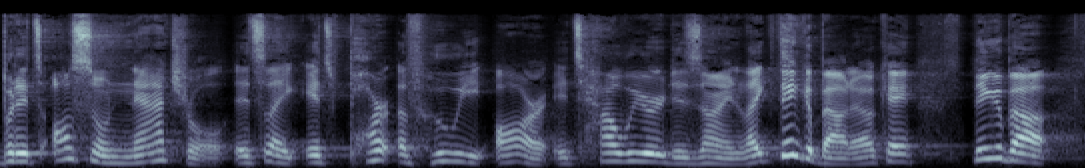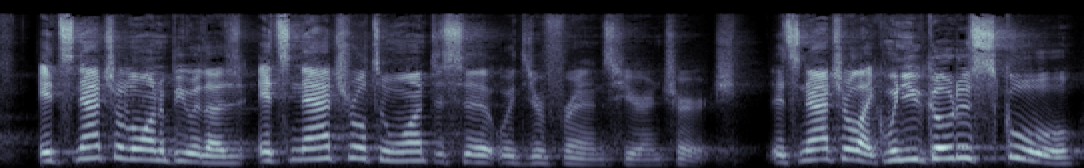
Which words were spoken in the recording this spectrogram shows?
but it's also natural. It's like, it's part of who we are. It's how we were designed. Like, think about it, okay? Think about, it's natural to want to be with others. It's natural to want to sit with your friends here in church. It's natural, like, when you go to school,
